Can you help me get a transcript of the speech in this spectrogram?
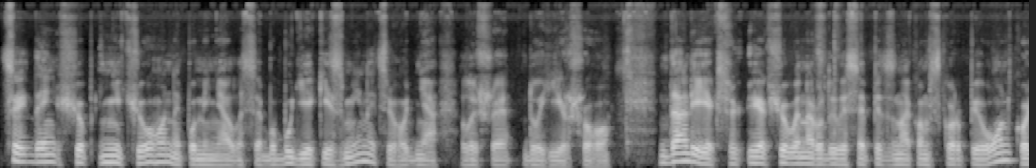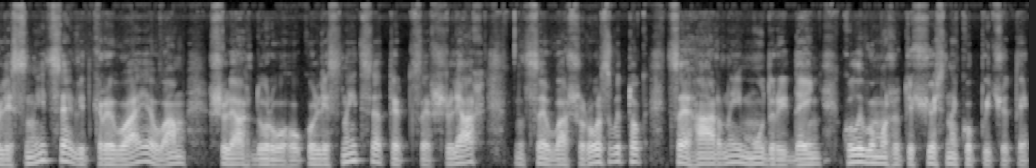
цей день, щоб нічого не помінялося, бо будь-які зміни цього дня лише до гіршого. Далі, якщо, ви народилися під знаком Скорпіон, колісниця відкриває вам шлях дорогу. Колісниця це шлях, це ваш розвиток, це гарний, мудрий день, коли ви можете щось накопичити.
